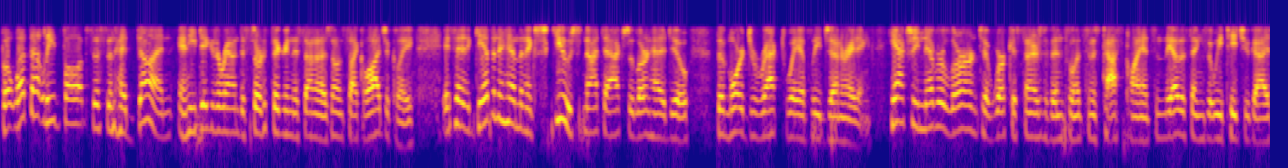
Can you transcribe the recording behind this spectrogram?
But what that lead follow up system had done, and he digged around to sort of figuring this out on his own psychologically, is it had given him an excuse not to actually learn how to do the more direct way of lead generating. He actually never learned to work his centers of influence in his past clients and the other things that we teach you guys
